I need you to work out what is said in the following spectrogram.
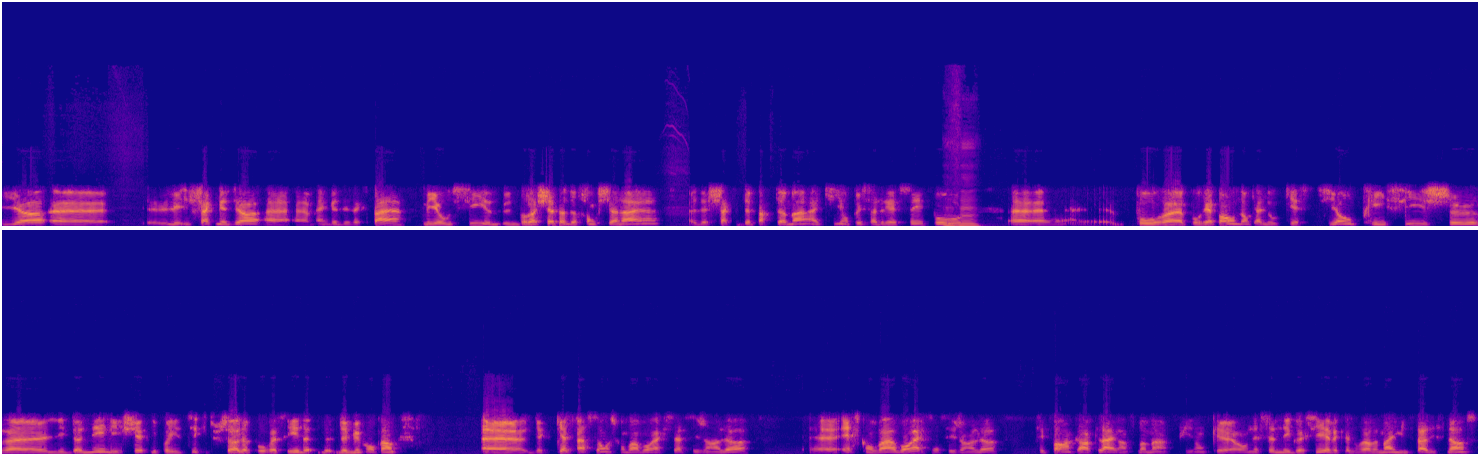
il y a euh, les- chaque média euh, euh, invite des experts, mais il y a aussi une, une brochette de fonctionnaires euh, de chaque département à qui on peut s'adresser pour Mhm. euh, pour pour répondre donc à nos questions précises sur euh, les données, les chiffres, les politiques et tout ça, là, pour essayer de, de- de mieux comprendre. De quelle façon est-ce qu'on va avoir accès à ces gens-là? Est-ce qu'on va avoir accès à ces gens-là? C'est pas encore clair en ce moment. Puis donc, on essaie de négocier avec le gouvernement et le ministère des Finances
